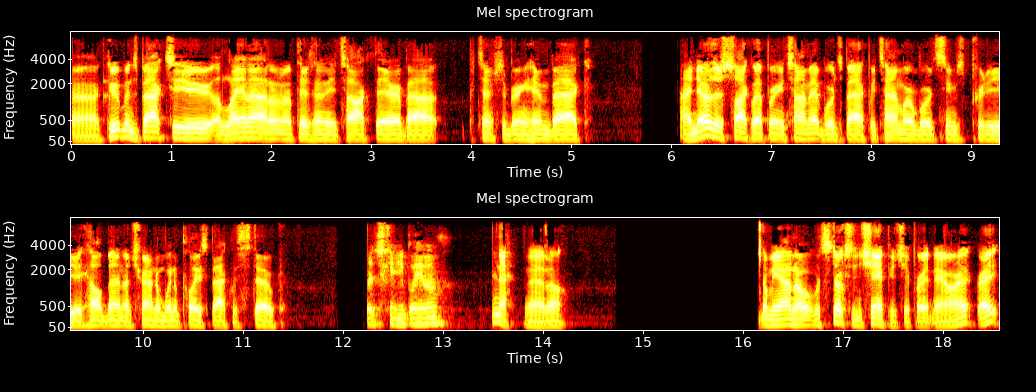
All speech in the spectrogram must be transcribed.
Uh, Gutman's back to Atlanta. I don't know if there's any talk there about potentially bringing him back. I know there's talk about bringing Tom Edwards back, but Tom Edwards seems pretty hell bent on trying to win a place back with Stoke. Which can you blame him? Nah, not at all. I mean, I don't know. What Stoke's in championship right now, right? Right?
